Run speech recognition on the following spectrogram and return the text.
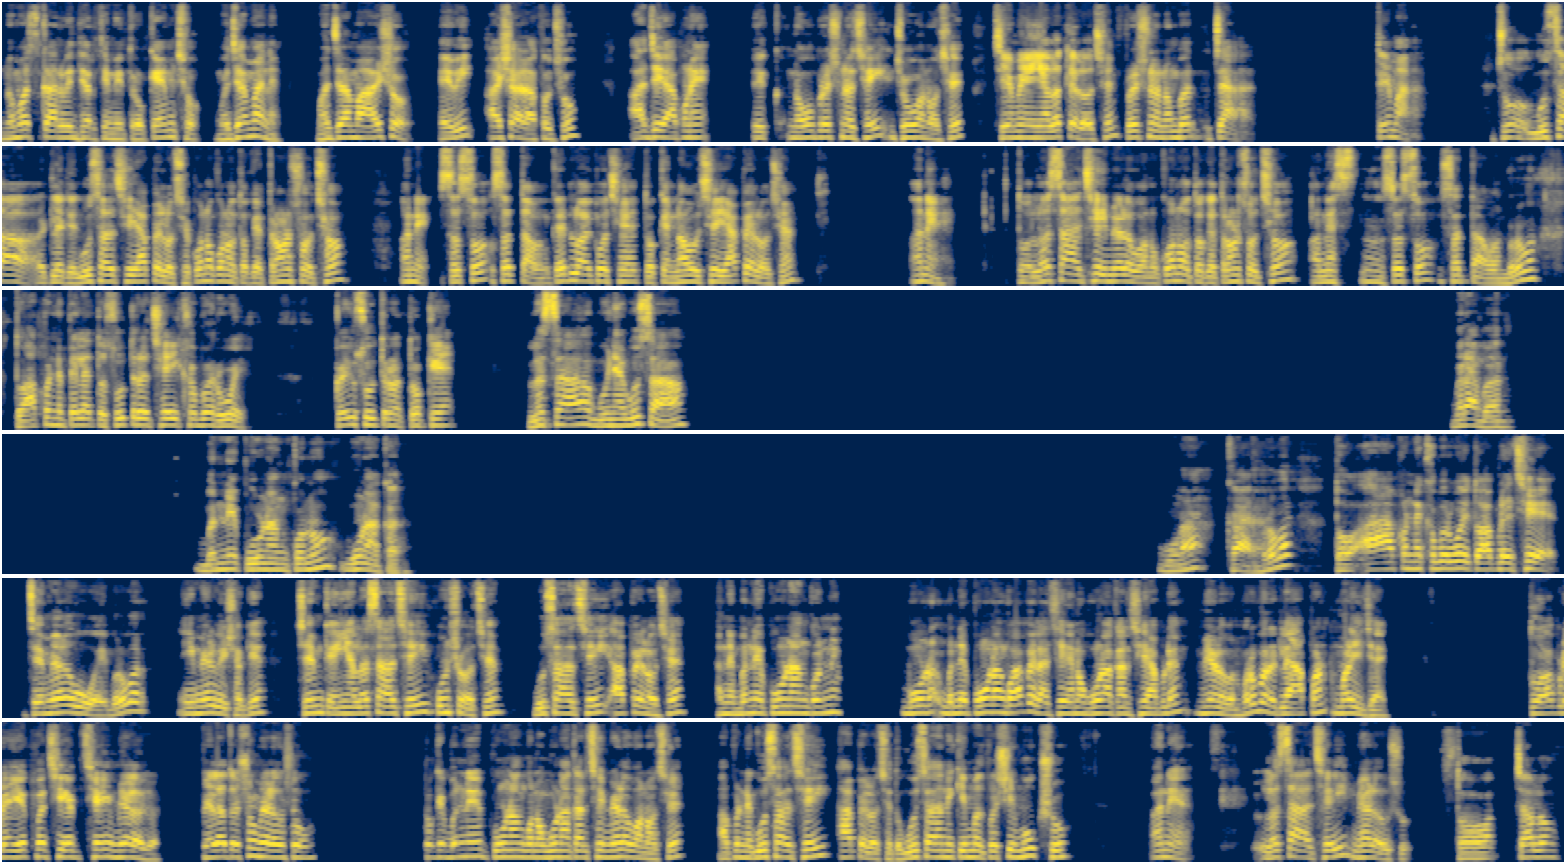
નમસ્કાર વિદ્યાર્થી મિત્રો, કેમ છો? મજામાં ને? મજામાં હશો? એવી આશા રાખું છું. આજે આપણે એક નવો પ્રશ્ન છે, જોવાનો છે, જે મેં અહીંયા લખેલો છે. પ્રશ્ન નંબર ચાર. તેમાં જો ગુસા એટલે કે ગુસા છે આપેલો છે, કોનો કોનો? તો કે ત્રણસો છ અને છસો સત્તાવન કેટલો આપ્યો છે? તો કે નવ છે એ આપેલો છે. અને તો લસા છે એ મેળવવાનો. કોનો? તો કે ત્રણસો છ અને છસો સત્તાવન, બરોબર? તો આપણને પહેલા તો સૂત્ર છે એ ખબર હોય. કયું સૂત્ર? તો કે લસા ગુણ્યા ગુસા બરાબર. બંને પૂર્ણાંકોનો ગુણાકાર. ગુણાકાર, બરોબર? તો આ આપણને ખબર હોય તો આપણે છે જે મેળવવું હોય, બરોબર? એ મેળવી શકીએ. જેમ કે અહીંયા લસા છે, એ પૂછો છે ગુસા છે, એ આપેલો છે, અને બંને પૂર્ણાંકોને બંને પૂર્ણાંકો આપેલા છે, એનો ગુણાકાર છે આપણે મેળવવાનો, બરોબર? એટલે આ પણ મળી જાય. તો આપણે એક પછી એક છે એ મેળવજો પહેલા તો શું મેળવશું? તો કે બંને પૂર્ણાંકોનો ગુણાકાર છે મેળવવાનો છે. આપણને ગુસા છે આપેલો છે. તો ગુસાની કિંમત પછી મૂકશું અને લસા છે મેળવશું. તો ચાલો,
